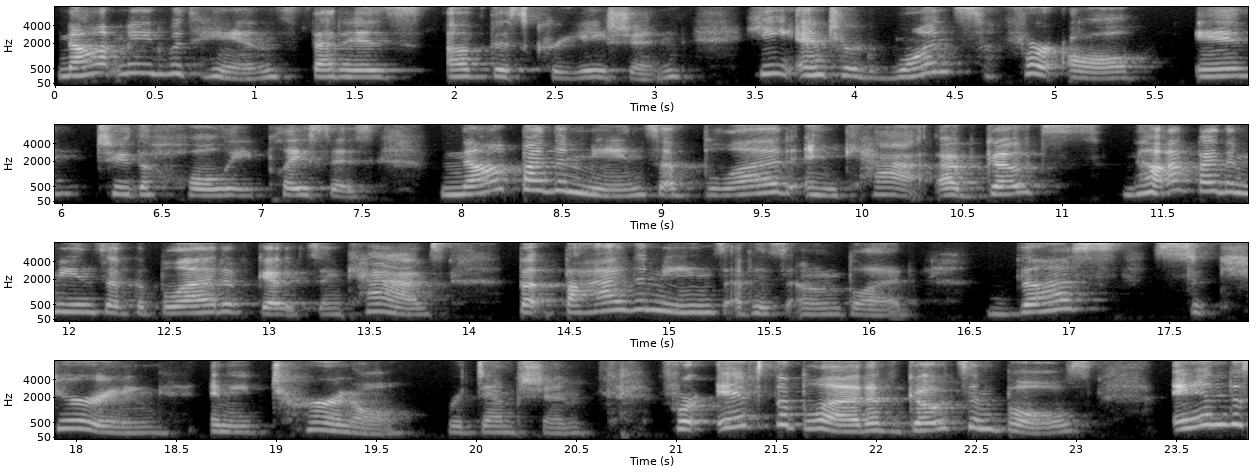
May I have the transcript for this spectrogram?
not made with hands, that is, of this creation, he entered once for all into the holy places, not by the means of blood and cat of goats, not by the means of the blood of goats and calves, but by the means of his own blood, thus securing an eternal redemption. For if the blood of goats and bulls and the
